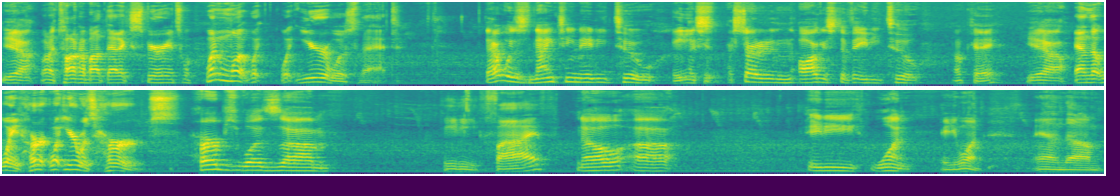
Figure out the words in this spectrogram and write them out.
Yeah, Want to talk about that experience? When what what what year was that? that was 1982. I, 82. s- I started in August of '82. Okay. Yeah, And the wait, Her, what year was Herbs? Herbs was um, Eighty five. no uh, 81. 81 and um,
